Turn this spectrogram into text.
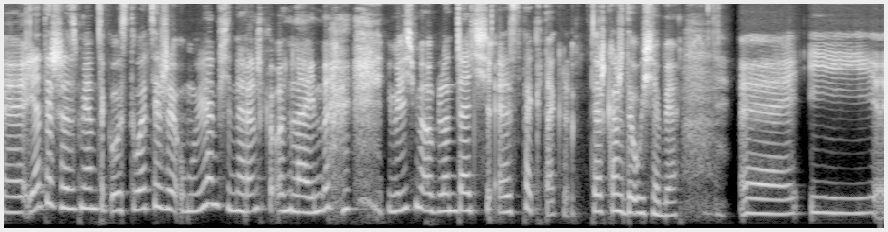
E, ja też raz miałam taką sytuację, że umówiłam się na randkę online i mieliśmy oglądać e, spektakl, też każdy u siebie. I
